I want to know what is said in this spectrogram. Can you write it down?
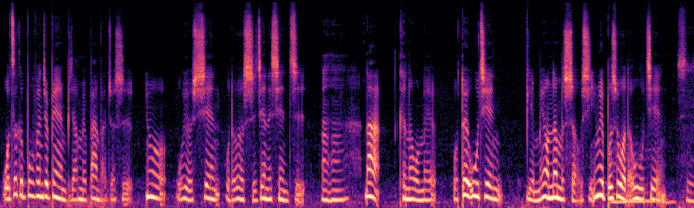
我这个部分就变得比较没有办法，就是因为我有限，我都有时间的限制。嗯哼，那可能我没有，我对物件也没有那么熟悉，因为不是我的物件，是。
